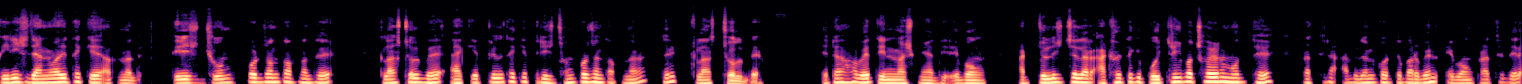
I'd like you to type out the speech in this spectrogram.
তিরিশ জানুয়ারি থেকে আপনাদের তিরিশ জুন পর্যন্ত আপনাদের ক্লাস চলবে। এক এপ্রিল থেকে তিরিশ জুন পর্যন্ত আপনাদের ক্লাস চলবে। এটা হবে তিন মাস মেয়াদি এবং আটচল্লিশ জেলার আঠারো থেকে পঁয়ত্রিশ বছরের মধ্যে প্রার্থীরা আবেদন করতে পারবেন এবং প্রার্থীদের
